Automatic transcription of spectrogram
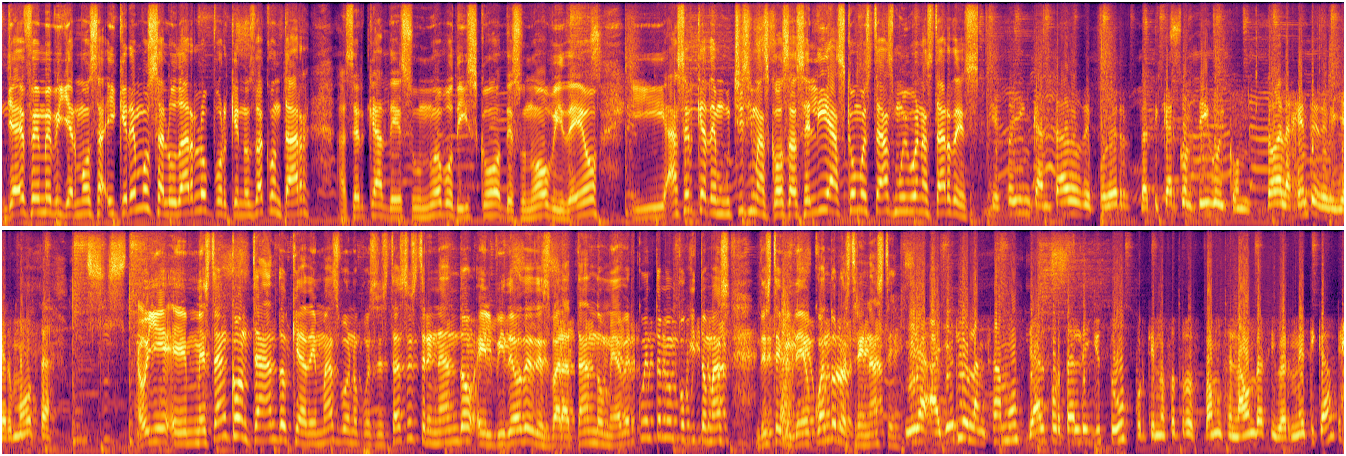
ya FM Villahermosa. Y queremos saludarlo porque nos va a contar acerca de su nuevo disco, de su nuevo video y acerca de muchísimas cosas. Elías, ¿cómo estás? Muy buenas tardes. Estoy encantado de poder platicar contigo y con toda la gente de Villahermosa. Oye, eh, me están contando que además, bueno, pues estás estrenando el video de Desbaratándome. A ver, cuéntame un poquito más de este video. ¿Cuándo lo estrenaste? Mira, ayer lo lanzamos ya al portal de YouTube porque nosotros vamos en la onda cibernética.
